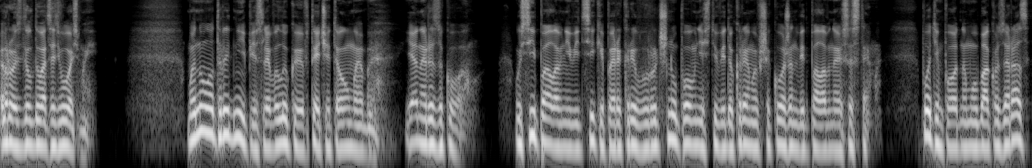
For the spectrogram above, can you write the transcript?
Розділ 28. Минуло три дні після великої втечі Таумеби. Я не ризикував. Усі паливні відсіки перекрив вручну, повністю відокремивши кожен від паливної системи. Потім по одному баку за раз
